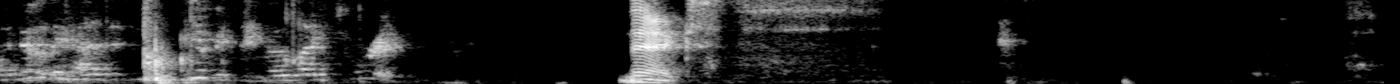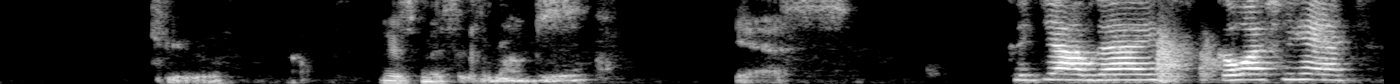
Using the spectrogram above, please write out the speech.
I know they had to see everything. They're like tourists. Next. Oh, there's Mrs. Lubbs. Yes. Good job, guys. Go wash your hands.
